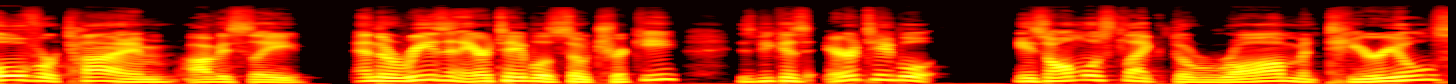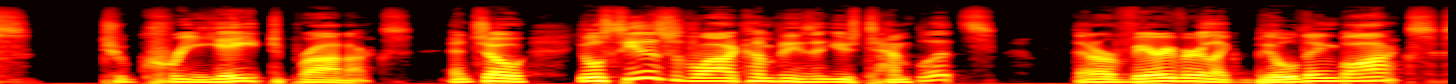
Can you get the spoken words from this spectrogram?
over time, obviously, and the reason Airtable is so tricky is because Airtable is almost like the raw materials to create products. And so you'll see this with a lot of companies that use templates that are very, very like building blocks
